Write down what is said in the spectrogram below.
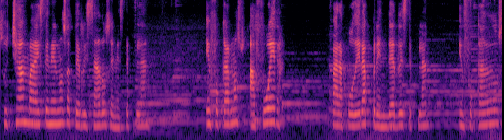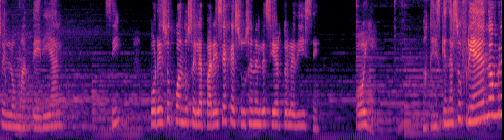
su chamba es tenernos aterrizados en este plan, enfocarnos afuera para poder aprender de este plan, enfocados en lo material, ¿sí? Por eso cuando se le aparece a Jesús en el desierto le dice, oye, no tienes que andar sufriendo, hombre.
